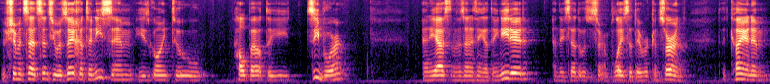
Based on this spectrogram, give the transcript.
Reb Shimon said since he was Zecha Tanisim, he's going to help out the Tzibur, and he asked them if there's anything that they needed, and they said there was a certain place that they were concerned that Kayanim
